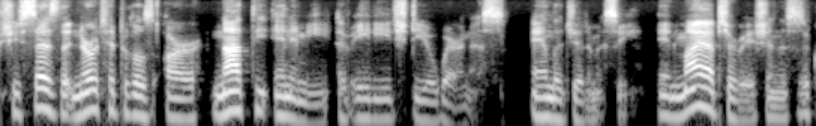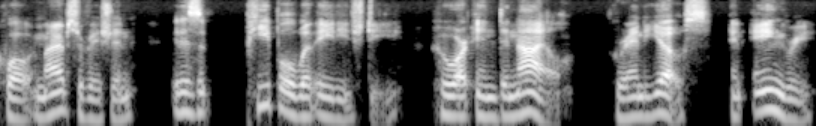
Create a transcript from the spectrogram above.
She says that neurotypicals are not the enemy of ADHD awareness and legitimacy. In my observation, this is a quote, in my observation, it is people with ADHD who are in denial grandiose, and angry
